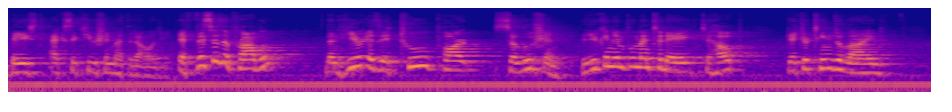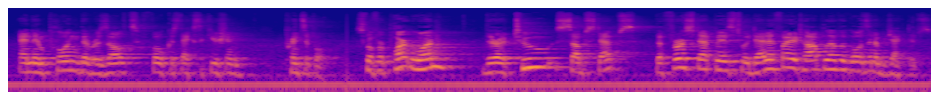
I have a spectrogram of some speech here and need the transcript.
based execution methodology. If this is a problem, then here is a two part solution that you can implement today to help get your teams aligned and employing the results focused execution principle. So, for part one, there are two sub steps. The first step is to identify your top level goals and objectives.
